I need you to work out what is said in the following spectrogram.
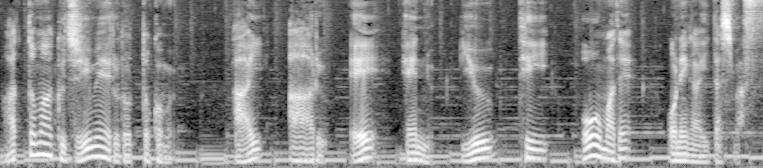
アットマーク gmail.com、i, r, a, n, u, t, o までお願いいたします。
